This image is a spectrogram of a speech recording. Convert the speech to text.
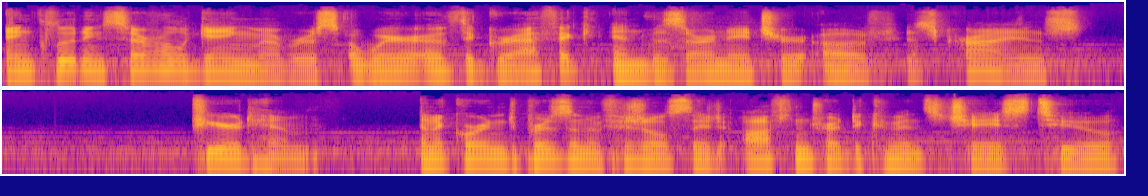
including several gang members, aware of the graphic and bizarre nature of his crimes, feared him. And according to prison officials, they often tried to convince Chase to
